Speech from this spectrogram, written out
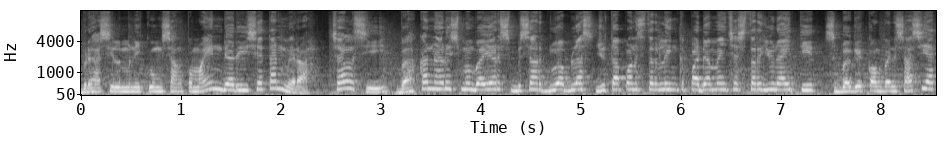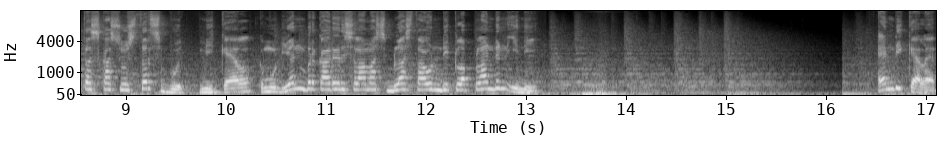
berhasil menikung sang pemain dari setan merah. Chelsea bahkan harus membayar sebesar 12 juta pound sterling kepada Manchester United sebagai kompensasi atas kasus tersebut. Mikel kemudian berkarir selama 11 tahun di klub London ini. Andy Kellett.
